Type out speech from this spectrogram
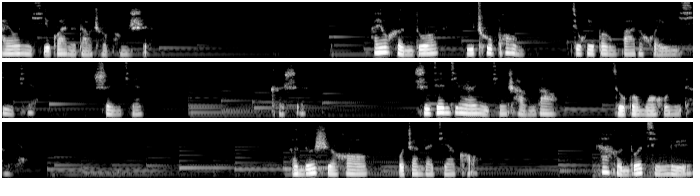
还有你习惯的倒车方式，还有很多一触碰就会迸发的回忆细节、瞬间。可是，时间竟然已经长到足够模糊你的脸。很多时候，我站在街口，看很多情侣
